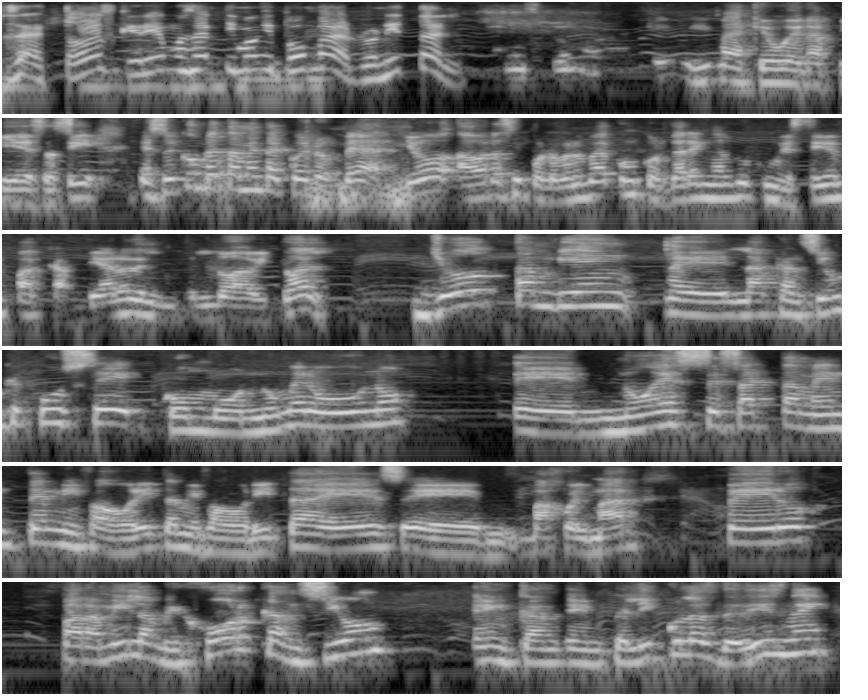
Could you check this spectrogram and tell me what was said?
O sea, todos queríamos ser Timón y Pumba, Ronital. Qué buena pieza, sí, estoy completamente de acuerdo. Vea, yo ahora sí por lo menos voy a concordar en algo con Steven para cambiar del- lo habitual. Yo también, eh, la canción que puse como número uno eh, no es exactamente mi favorita, mi favorita es eh, Bajo el Mar, pero para mí la mejor canción en, can- en películas de Disney,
